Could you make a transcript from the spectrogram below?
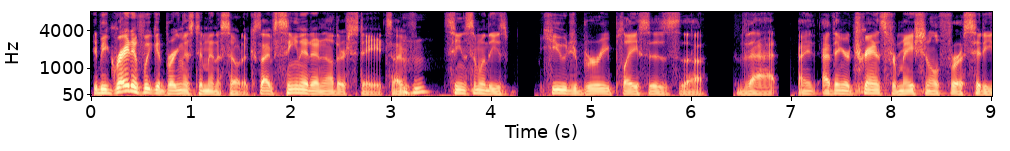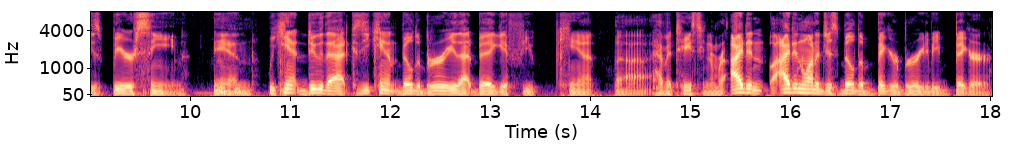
It'd be great if we could bring this to Minnesota because I've seen it in other states. I've seen some of these huge brewery places uh, that I, I think are transformational for a city's beer scene. And we can't do that because you can't build a brewery that big if you can't uh, have a tasting room. I didn't. I didn't want to just build a bigger brewery to be bigger.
